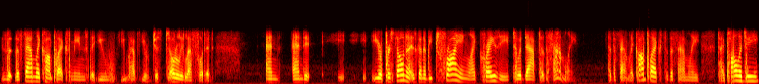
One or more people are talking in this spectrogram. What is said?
The, the family complex means that you you have you're just totally left-footed, and and it your persona is going to be trying like crazy to adapt to the family, to the family complex, to the family typology,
